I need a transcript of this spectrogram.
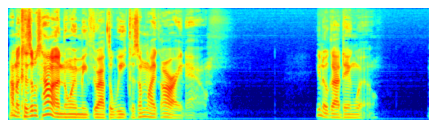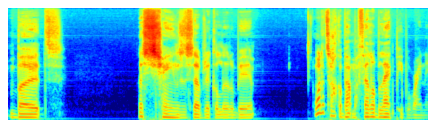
i don't know because it was kind of annoying me throughout the week because i'm like all right now. You know god dang well. But let's change the subject a little bit. I want to talk about my fellow black people right now.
